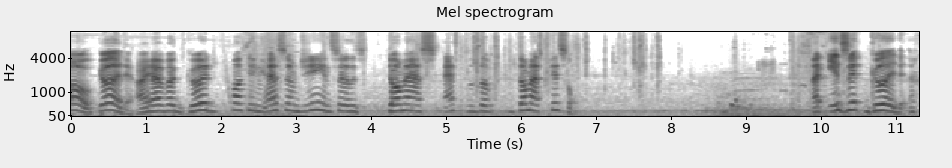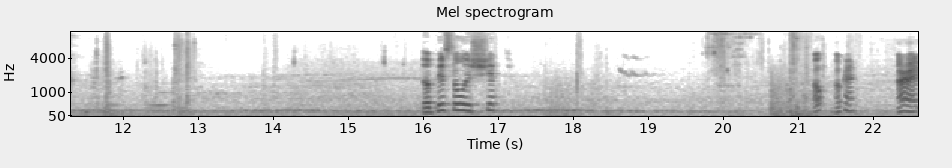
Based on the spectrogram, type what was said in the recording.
Oh, good. I have a good fucking SMG instead of this dumbass the dumbass pistol. That isn't good. The pistol is shit. Oh, okay. Alright.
